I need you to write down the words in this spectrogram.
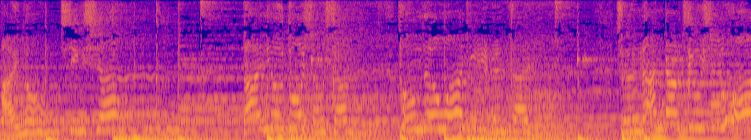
爱浓情深，但有多少伤痛的我一人在忍，这难道就是我？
